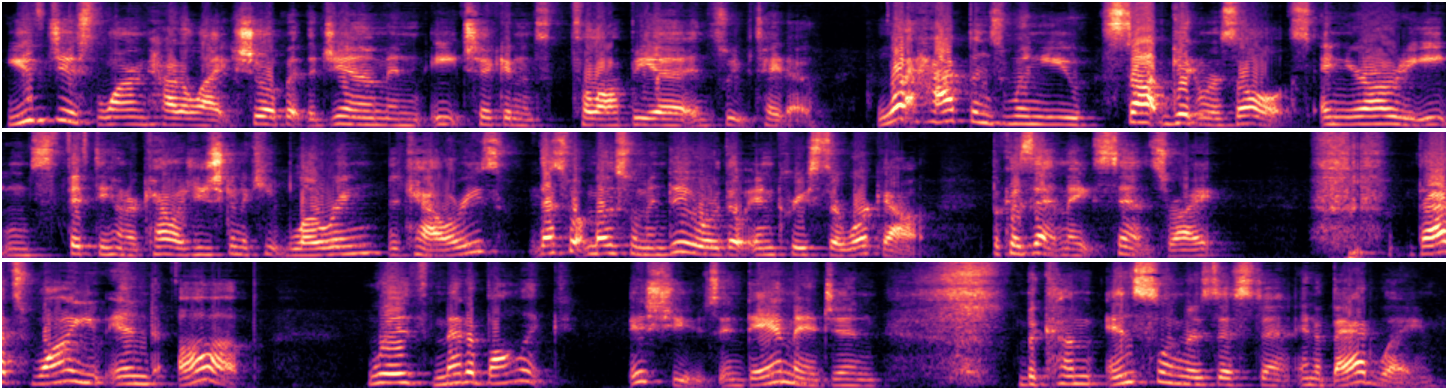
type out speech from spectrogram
You've just learned how to, like, show up at the gym and eat chicken and tilapia and sweet potato. What happens when you stop getting results and you're already eating 1,500 calories? You're just going to keep lowering your calories? That's what most women do, or they'll increase their workout because that makes sense, right? That's why you end up with metabolic issues and damage and become insulin resistant in a bad way.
